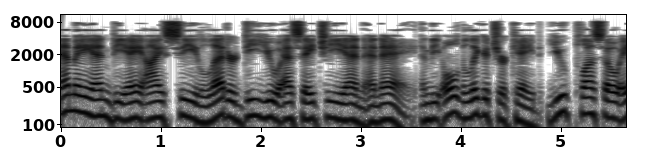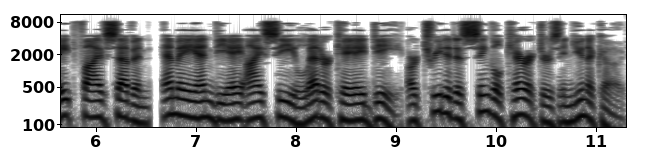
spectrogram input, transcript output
MANDAIC letter DUSHENNA and the old ligature kade U plus 0857, MANDAIC letter KAD are treated as single characters in Unicode.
